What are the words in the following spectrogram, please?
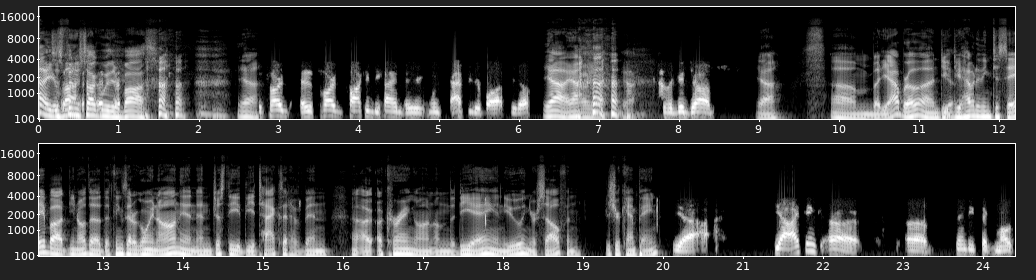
yeah. Just boss. finished talking with your boss. yeah, It's hard. It's hard talking behind uh, after your boss. You know, yeah, Oh, yeah, yeah, yeah. does a good job. Yeah. Um, but yeah, bro. Uh, do, Yeah. do you have anything to say about you know the, the things that are going on and, and just the, the attacks that have been uh, occurring on, on the DA and you and yourself and just your campaign? Yeah, yeah. I think uh, uh, Cindy took most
